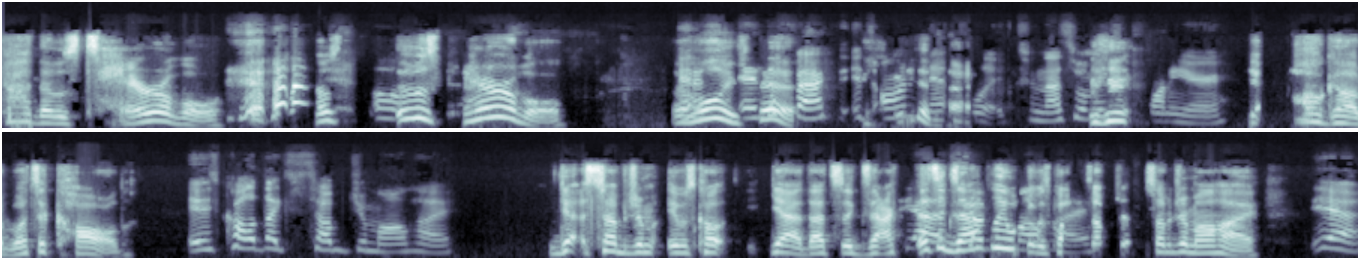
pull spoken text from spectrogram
god, that was terrible. that It Oh, was terrible. Like, and, holy and shit. the fact it's on hated that. Netflix, and that's what makes Mhm. it funnier. Yeah. oh god, what's it called? It was called like Sub Jamal High. Yeah, Sub Jam- It was called. Yeah, that's exact. Yeah, that's exactly what it was called. Sub, Sub Jamal High. Yeah.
